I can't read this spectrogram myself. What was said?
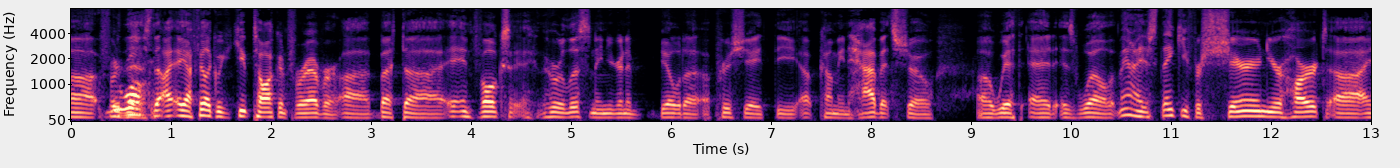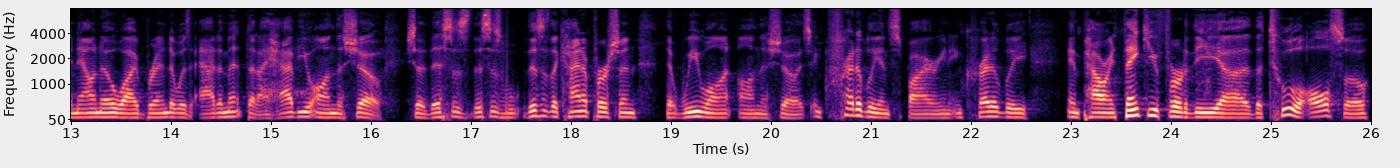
uh, for You're this. I, I, feel like we could keep talking forever, uh, but uh, and folks who are listening, you're going to be able to appreciate the upcoming Habits show. Uh, with Ed as well. But man, I just thank you for sharing your heart. Uh, I now know why Brenda was adamant that I have you on the show. She said, "This is this is this is the kind of person that we want on the show." It's incredibly inspiring, incredibly empowering. Thank you for the uh, the tool also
